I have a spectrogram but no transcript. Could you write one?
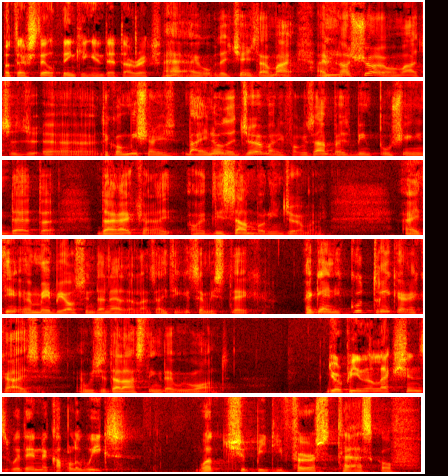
But they're still thinking in that direction. I hope they change their mind. I'm not sure how much uh, the Commission is, but I know that Germany, for example, has been pushing in that uh, direction, or at least somebody in Germany. I think, uh, maybe also in the Netherlands. I think it's a mistake. Again, it could trigger a crisis, which is the last thing that we want. European elections within a couple of weeks. What should be the first task of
